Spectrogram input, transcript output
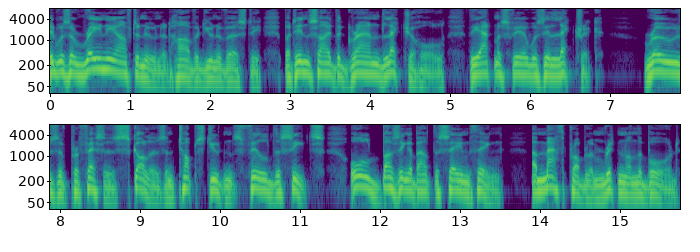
It was a rainy afternoon at Harvard University, but inside the grand lecture hall, the atmosphere was electric. Rows of professors, scholars and top students filled the seats, all buzzing about the same thing, a math problem written on the board.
